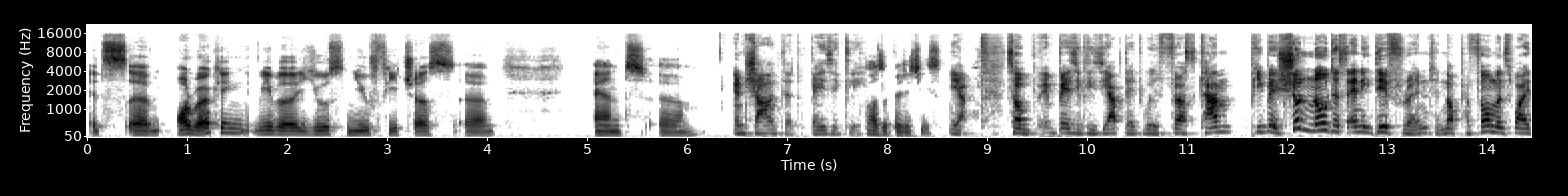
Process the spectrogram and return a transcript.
it's um, all working, we will use new features um, and um, enchanted basically. possibilities. Yeah. So basically the update will first come people shouldn't notice any different not performance wise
